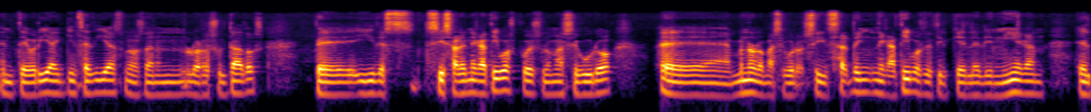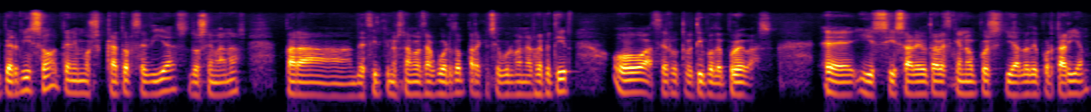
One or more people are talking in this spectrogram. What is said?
en teoría en 15 días nos dan los resultados y si salen negativos, pues lo más seguro eh, no lo más seguro, si salen negativos, es decir, que le deniegan el permiso, tenemos 14 días, dos semanas, para decir que no estamos de acuerdo para que se vuelvan a repetir o hacer otro tipo de pruebas. Eh, y si sale otra vez que no, pues ya lo deportarían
